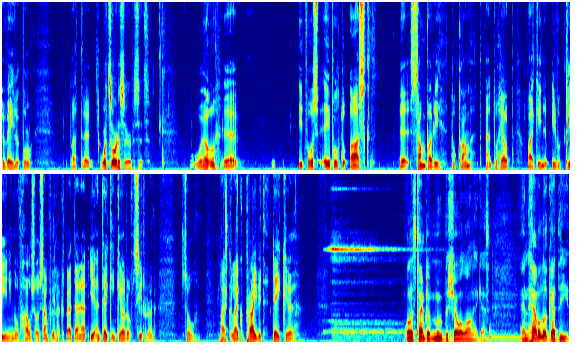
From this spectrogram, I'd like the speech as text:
available, but uh, what sort of services? Well, uh, it was able to ask uh, somebody to come and to help, like in, in the cleaning of house or something like that, and, uh, and taking care of children. So, like like a private daycare. Well, it's time to move the show along, I guess, and have a look at the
